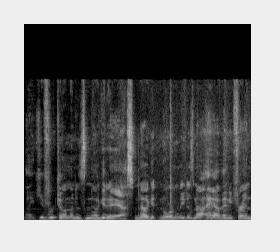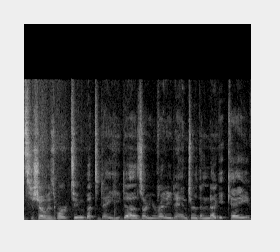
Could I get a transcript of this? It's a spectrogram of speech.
Thank you for coming as Nugget ass. Nugget normally does not have any friends to show his work to, but today he does. Are you ready to enter the Nugget Cave?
